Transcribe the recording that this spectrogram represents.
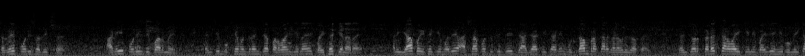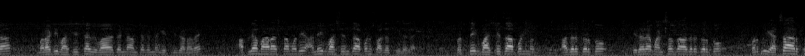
सगळे पोलीस अधीक्षक आणि पोलीस डिपार्टमेंट यांची मुख्यमंत्र्यांच्या परवानगीनं एक बैठक घेणार आहे. आणि या बैठकीमध्ये अशा पद्धतीचे ज्या ज्या ठिकाणी मुद्दाम प्रकार घडवले जात आहेत त्यांच्यावर कडक कारवाई केली पाहिजे. ही भूमिका मराठी भाषेच्या विभागाकडनं आमच्याकडनं घेतली जाणार आहे. आपल्या महाराष्ट्रामध्ये अनेक भाषांचं आपण स्वागत केलेलं आहे. प्रत्येक भाषेचा आपण आदर करतो येणाऱ्या माणसाचा आदर करतो. परंतु याचा अर्थ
